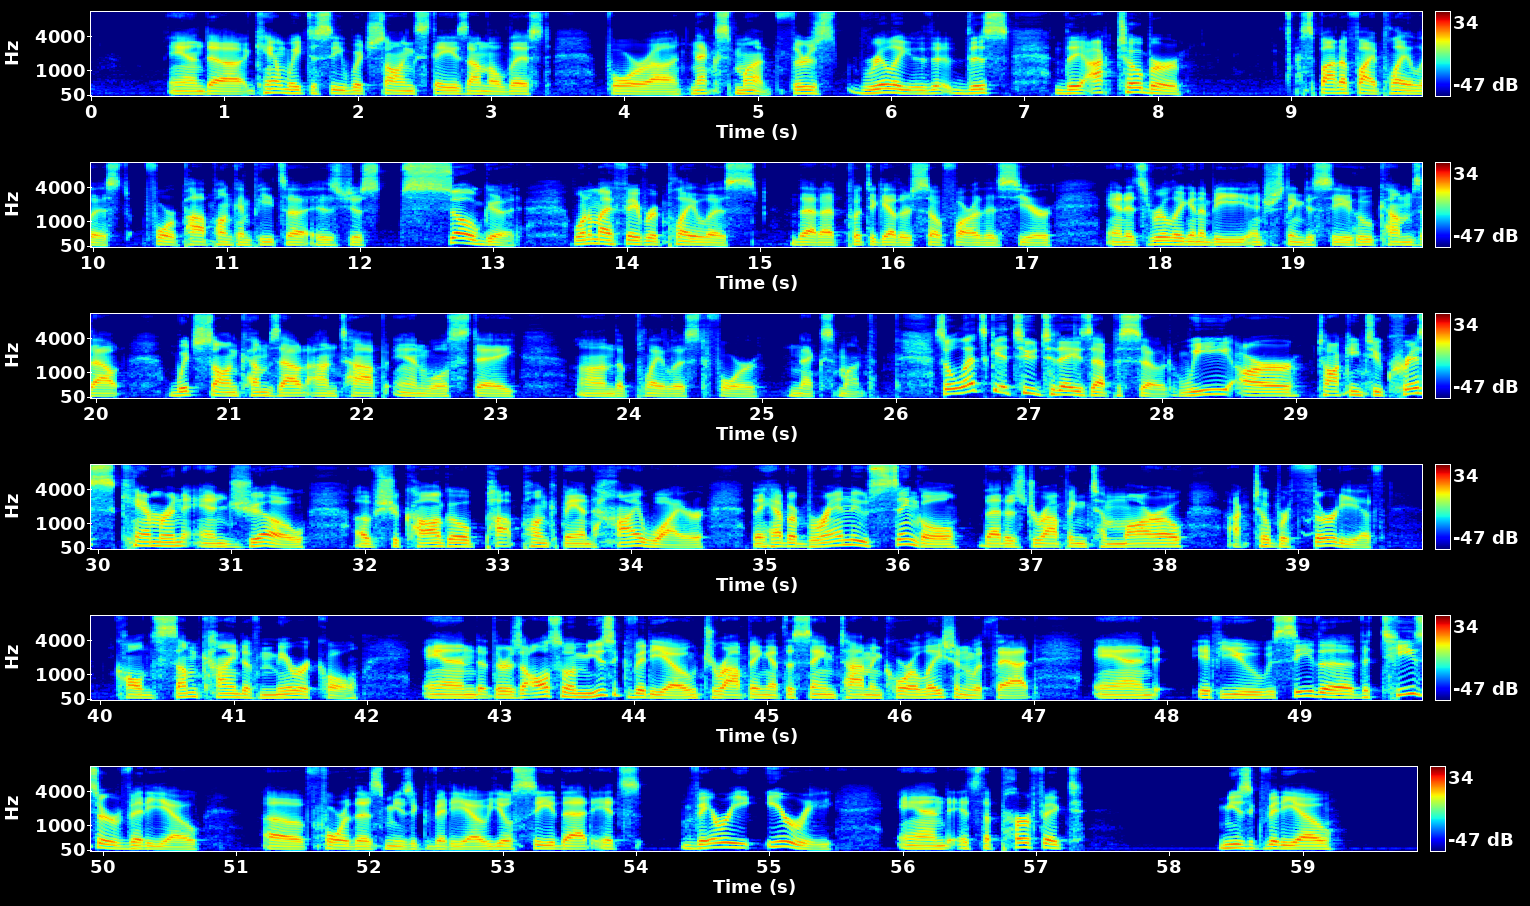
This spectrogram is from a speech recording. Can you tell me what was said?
And uh, can't wait to see which song stays on the list for uh, next month. There's really th- this, the October Spotify playlist for Pop Punk and Pizza is just so good. One of my favorite playlists that I've put together so far this year. And it's really going to be interesting to see who comes out, which song comes out on top, and will stay on the playlist for next month. So let's get to today's episode. We are talking to Chris, Cameron, and Joe of Chicago pop punk band Highwire. They have a brand new single that is dropping tomorrow, October 30th, called Some Kind of Miracle. And there's also a music video dropping at the same time in correlation with that. And if you see the the teaser video uh, for this music video, you'll see that it's very eerie, and it's the perfect music video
